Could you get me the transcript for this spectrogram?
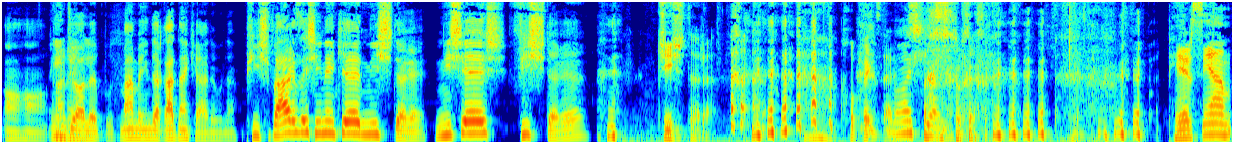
آها. این آره. جالب بود. من به این دقت نکرده بودم. پیشفرزش اینه که نیش داره. نیشش فیش داره. جیش داره. خب بگذاریم. پرسی هم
